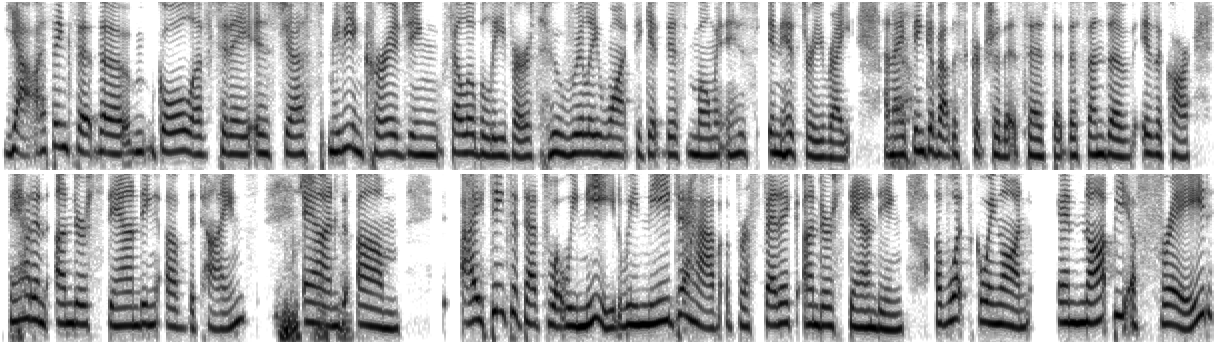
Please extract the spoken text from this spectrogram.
yeah, I think that the goal of today is just maybe encouraging fellow believers who really want to get this moment in, his, in history right. And I think about the scripture that says that the sons of Issachar, they had an understanding of the times. And um I think that that's what we need. We need to have a prophetic understanding of what's going on and not be afraid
